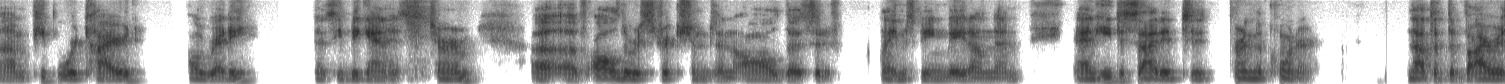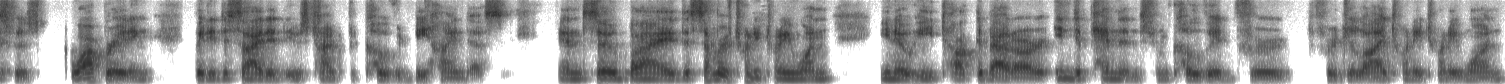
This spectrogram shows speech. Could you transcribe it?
um, people were tired already as he began his term uh, of all the restrictions and all the sort of claims being made on them. And he decided to turn the corner. Not that the virus was cooperating, but he decided it was time to put COVID behind us. And so by the summer of 2021, you know, he talked about our independence from COVID for, for July 2021.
